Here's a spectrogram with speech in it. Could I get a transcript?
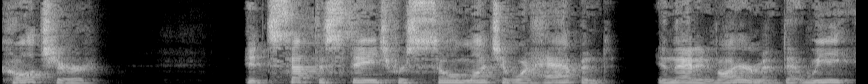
culture it set the stage for so much of what happened in that environment that we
